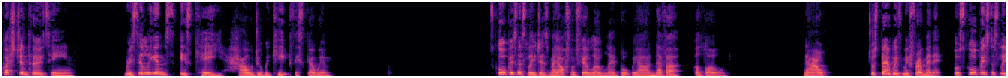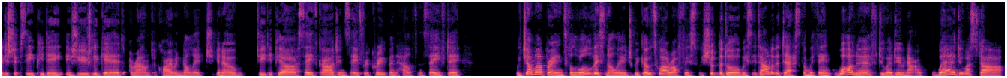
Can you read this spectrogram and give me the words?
Question 13. Resilience is key. How do we keep this going? School business leaders may often feel lonely, but we are never alone. Now, just bear with me for a minute. But school business leadership CPD is usually geared around acquiring knowledge, you know, GDPR, safeguarding, safe recruitment, health and safety. We jam our brains full of all of this knowledge. We go to our office, we shut the door, we sit down at the desk, and we think, what on earth do I do now? Where do I start?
